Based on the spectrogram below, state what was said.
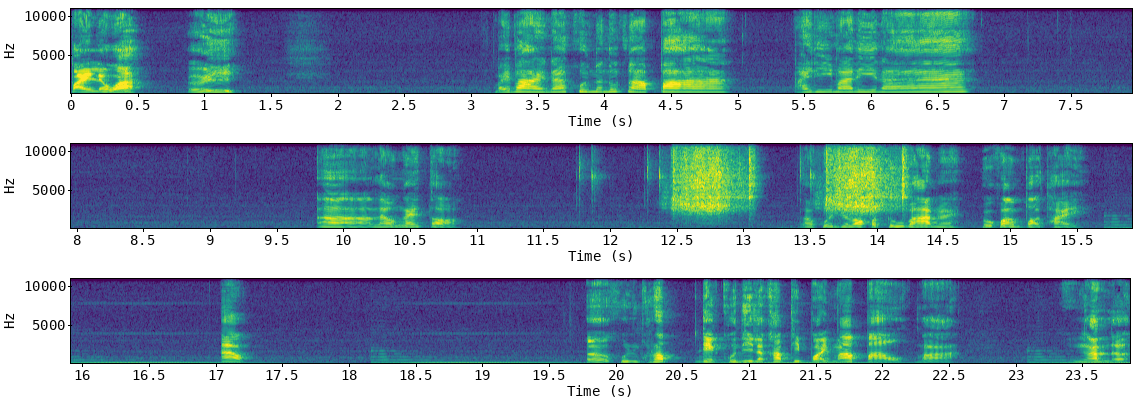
ไปแล้วว่ะ เอ้ยบายบายนะ คุณมนุษย์หมาป่า ไปดีมาดีนะ อ่า แล้วไงต่อ เราควรจะล็อกประตูบ้านไหมเพื่อความปลอดภัยอ้าวเออคุณครับเด็กคนนี้แหละครับ ที่ปล่อยม้าเปล่ามา งั้นเหรอ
